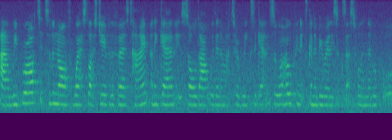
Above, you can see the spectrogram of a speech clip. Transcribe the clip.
And we brought it to the Northwest last year for the first time and again it sold out within a matter of weeks again. So we're hoping it's going to be really successful in Liverpool.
